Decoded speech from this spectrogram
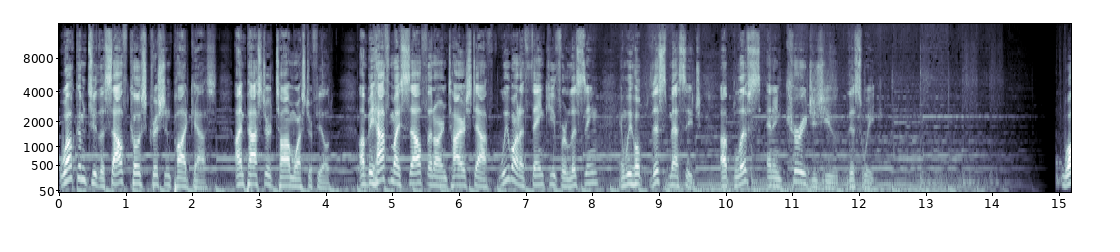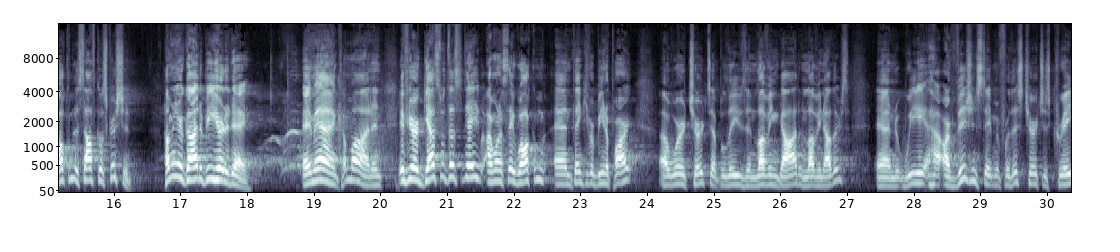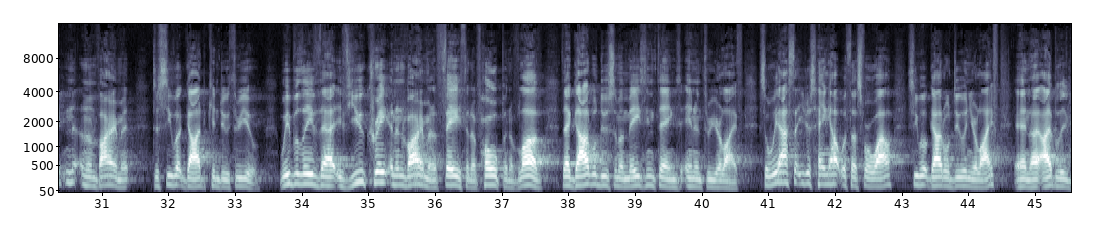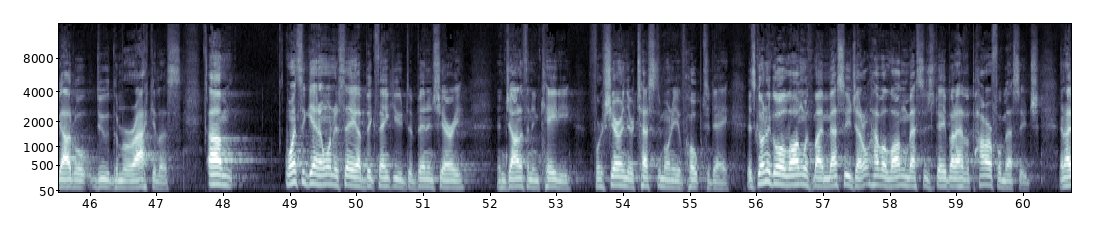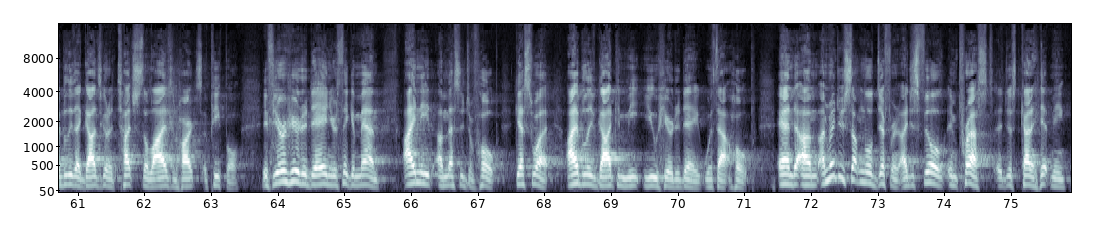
Welcome to the South Coast Christian Podcast. I'm Pastor Tom Westerfield. On behalf of myself and our entire staff, we want to thank you for listening, and we hope this message uplifts and encourages you this week. Welcome to South Coast Christian. How many are glad to be here today? Amen. Come on. And if you're a guest with us today, I want to say welcome and thank you for being a part. Uh, we're a church that believes in loving God and loving others. And we ha- our vision statement for this church is creating an environment to see what God can do through you. We believe that if you create an environment of faith and of hope and of love, that God will do some amazing things in and through your life. So we ask that you just hang out with us for a while, see what God will do in your life, and I, I believe God will do the miraculous. Um, once again, I want to say a big thank you to Ben and Sherry and Jonathan and Katie for sharing their testimony of hope today. It's going to go along with my message. I don't have a long message today, but I have a powerful message. And I believe that God's going to touch the lives and hearts of people. If you're here today and you're thinking, man, I need a message of hope, guess what? I believe God can meet you here today with that hope. And um, I'm going to do something a little different. I just feel impressed. It just kind of hit me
